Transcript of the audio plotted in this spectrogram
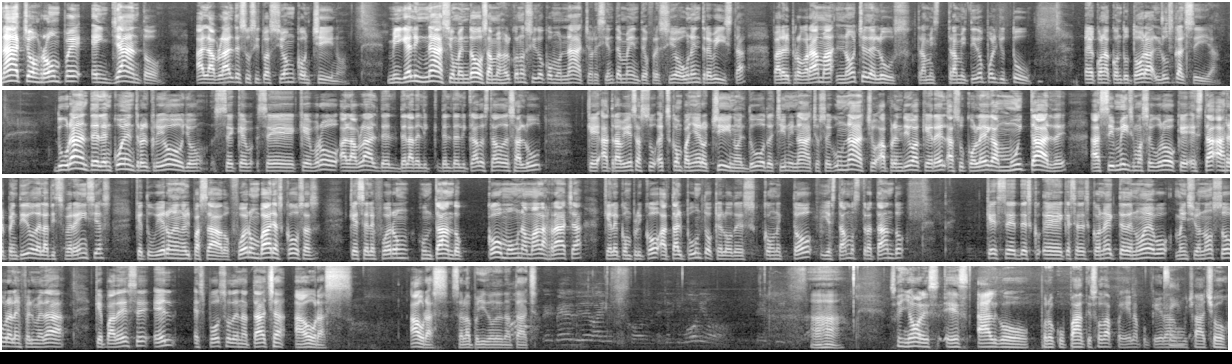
Nacho rompe en llanto al hablar de su situación con Chino. Miguel Ignacio Mendoza, mejor conocido como Nacho, recientemente ofreció una entrevista para el programa Noche de Luz, transmitido por YouTube, eh, con la conductora Luz García. Durante el encuentro, el criollo se, quebró al hablar del delicado estado de salud que atraviesa su ex compañero Chino, el dúo de Chino y Nacho. Según Nacho, aprendió a querer a su colega muy tarde. Asimismo, aseguró que está arrepentido de las diferencias que tuvieron en el pasado. Fueron varias cosas que se le fueron juntando como una mala racha que le complicó a tal punto que lo desconectó y estamos tratando que se, eh, que se desconecte de nuevo. Mencionó sobre la enfermedad que padece el esposo de Natacha Auras. Auras es el apellido de Natacha. Ajá. Señores, es algo preocupante, eso da pena porque eran muchachos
